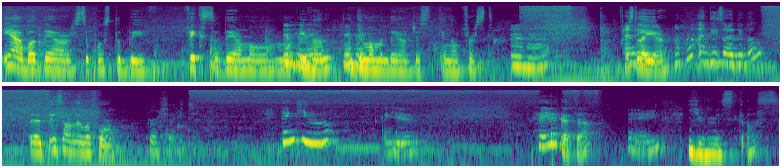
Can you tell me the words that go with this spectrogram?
Yeah, but they are supposed to be fixed, so they are more, more even. At the moment, they are just, you know, first, Mm-hmm. first And layer. Uh-huh. And these are level? Uh, these are level 4. Perfect. Thank you. Thank you. Hey, Agatha. Hey. You missed us.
